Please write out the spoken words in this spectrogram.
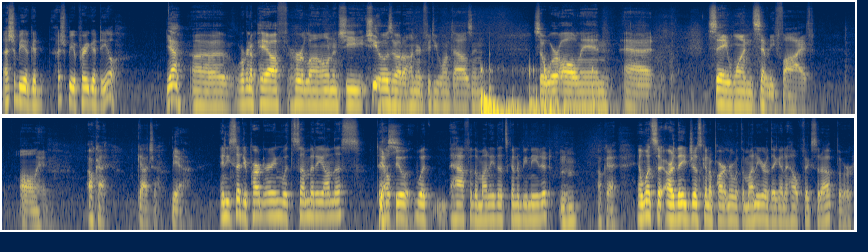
that should be a good. That should be a pretty good deal. Yeah, uh, we're gonna pay off her loan, and she she owes about one hundred fifty one thousand. So we're all in at say one seventy five, all in. Okay, gotcha. Yeah. And you said you're partnering with somebody on this to help you with half of the money that's going to be needed. Mm-hmm. Okay. And what's the, are they just going to partner with the money, or are they going to help fix it up, or?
